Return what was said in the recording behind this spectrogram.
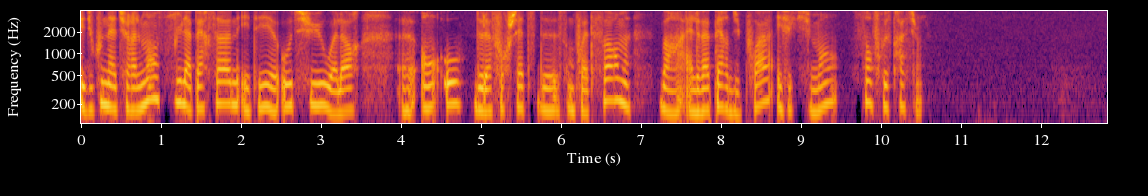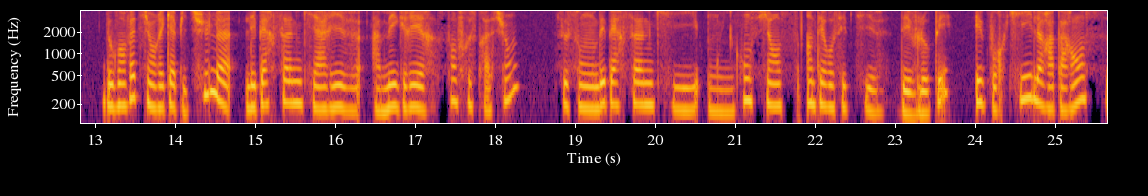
Et du coup, naturellement, si la personne était au-dessus ou alors euh, en haut de la fourchette de son poids de forme, ben, elle va perdre du poids, effectivement, sans frustration. Donc en fait, si on récapitule, les personnes qui arrivent à maigrir sans frustration, ce sont des personnes qui ont une conscience interoceptive développée et pour qui leur apparence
